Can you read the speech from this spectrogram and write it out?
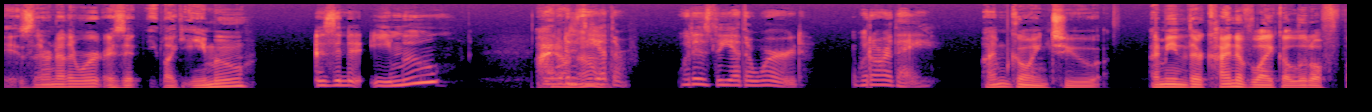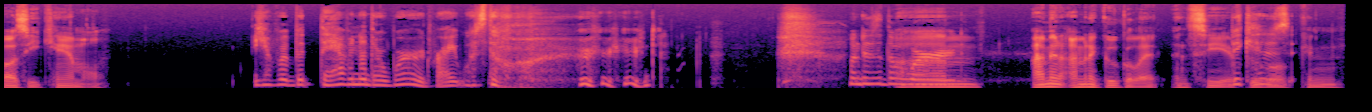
Is there another word? Is it like emu? Isn't it emu? I What don't is know. the other what is the other word? What are they? I'm going to. I mean, they're kind of like a little fuzzy camel. Yeah, but, but they have another word, right? What's the word? What is the word? Um, I'm gonna I'm gonna Google it and see if Google can.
